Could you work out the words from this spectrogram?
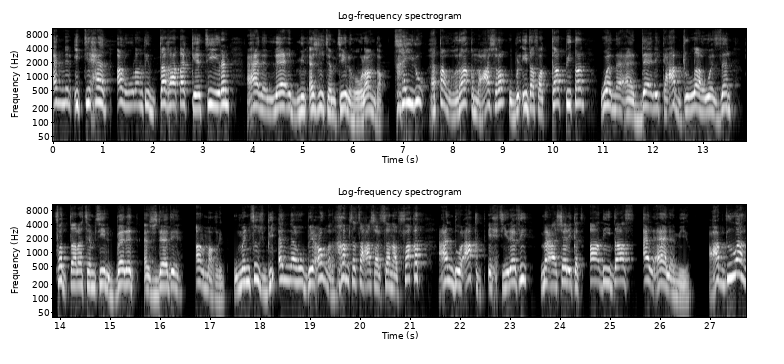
أن الاتحاد الهولندي ضغط كثيرا على اللاعب من أجل تمثيل هولندا. تخيلوا عطاوه رقم عشرة وبالإضافة كابيتان ومع ذلك عبد الله وزان فضل تمثيل بلد أجداده المغرب. وما نسوش بأنه بعمر 15 سنة فقط عنده عقد احترافي مع شركة أديداس العالمية. عبد الله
